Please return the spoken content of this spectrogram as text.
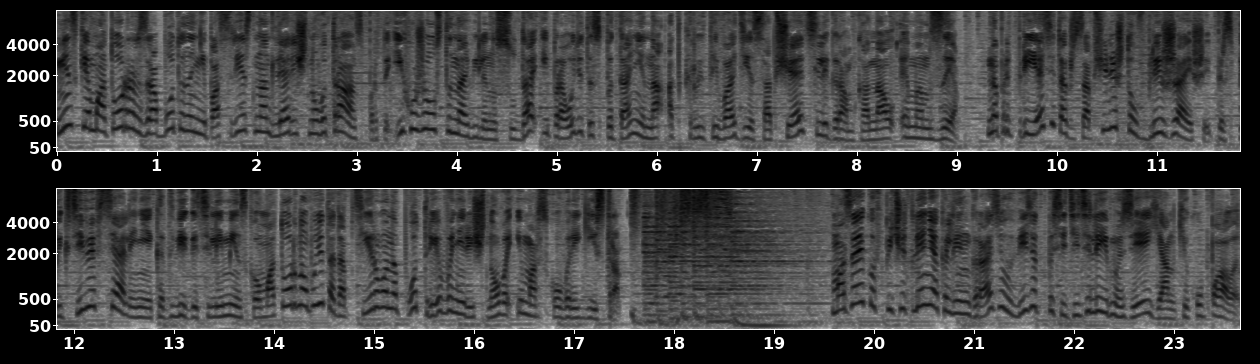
Минские моторы разработаны непосредственно для речного транспорта. Их уже установили на суда и проводят испытания на открытой воде, сообщает телеграм-канал ММЗ. На предприятии также сообщили, что в ближайшей перспективе вся линейка двигателей Минского моторного будет адаптирована по требованиям речного и морского регистра. Мозаику впечатления о Калининграде увидят посетители музея Янки Купалы.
